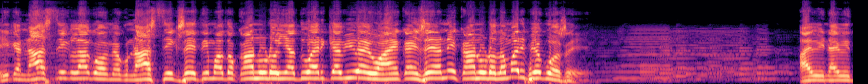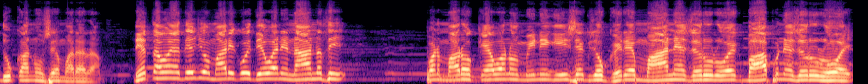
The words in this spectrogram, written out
એ કે, નાસ્તિક લાગો. મેં નાસ્તિક છે, તેમાં તો કાનુડો અહીંયા દ્વારકા વ્યુ આવ્યો? અહીં કઈ છે નહીં. કાનુડો તમારી ભેગો છે. આવીને આવી દુકાનું છે મારા રામ. દેતા હોય દેજો, મારી કોઈ દેવાની ના નથી. પણ મારો કહેવાનો મિનિંગ એ છે કે જો ઘરે માને જરૂર હોય કે બાપને જરૂર હોય,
